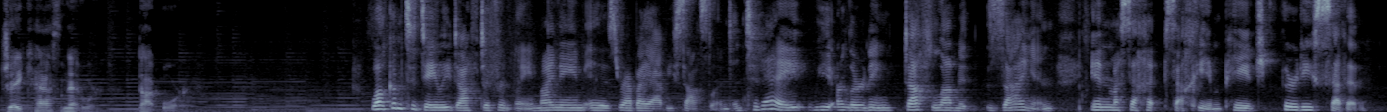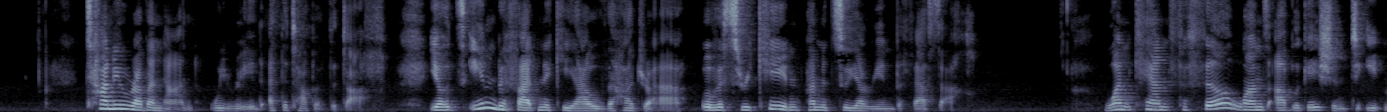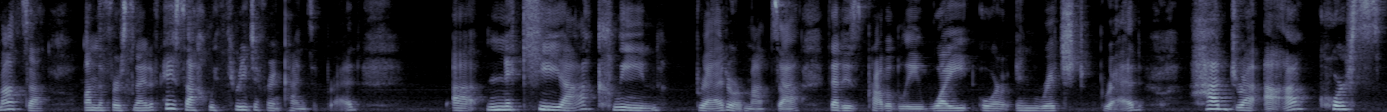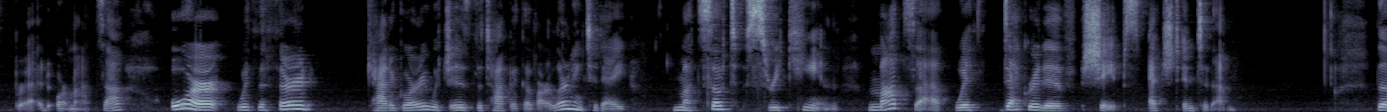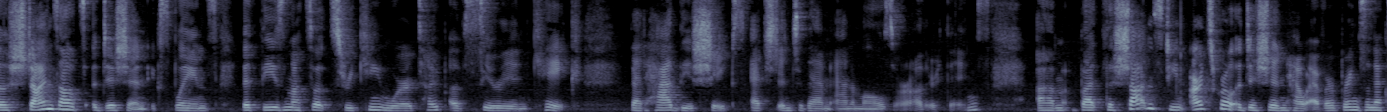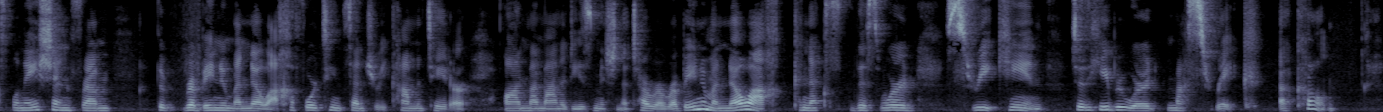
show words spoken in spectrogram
jcastnetwork.org. Welcome to Daily Daf Differently. My name is Rabbi Abby Sosland, and today we are learning Daf Lamed Zayin in Masechet Psachim, page 37. Tanu Rabbanan, we read at the top of the daf. Yotzin befat nikiyahu v'hadra'a, uvesrikin hamitzuyarin befesach. One can fulfill one's obligation to eat matzah on the first night of Pesach with three different kinds of bread. Uh, nikiya, clean bread or matzah, that is probably white or enriched bread. Hadra'a, coarse bread or matzah. Or with the third category, which is the topic of our learning today, matzot srikin, matzah with decorative shapes etched into them. The Steinsaltz edition explains that these matzot srikin were a type of Syrian cake that had these shapes etched into them, animals or other things. Um, but the Schottenstein ArtScroll edition, however, brings an explanation from the Rabbeinu Manoach, a 14th century commentator on Maimonides' Mishneh Torah. Rabbeinu Manoach connects this word srikin to the Hebrew word masrek, a comb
